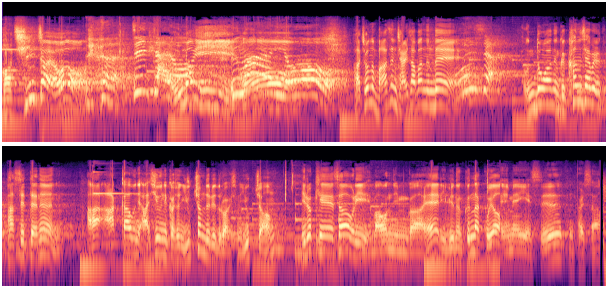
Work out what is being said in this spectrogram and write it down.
아 진짜요? 진짜요? 오마이. 우마이요. 아 저는 맛은 잘 잡았는데 운동하는 그 컨셉을 봤을 때는 아, 아까우니 아쉬우니까 저는 6점 드리도록 하겠습니다. 6점. 이렇게 해서 우리 마원님과의 리뷰는 끝났고요. MAS 083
